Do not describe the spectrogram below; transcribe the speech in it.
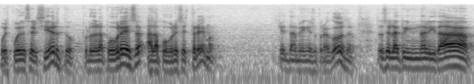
pues puede ser cierto, pero de la pobreza a la pobreza extrema, que también es otra cosa. Entonces, la criminalidad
